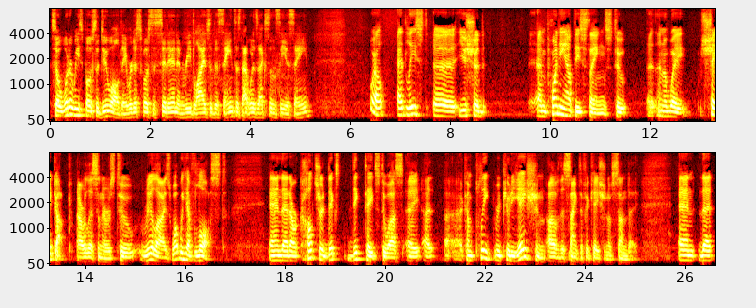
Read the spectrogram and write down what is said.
So what are we supposed to do all day? We're just supposed to sit in and read Lives of the Saints. Is that what His Excellency is saying? Well, at least uh, you should. I'm pointing out these things to, uh, in a way, shake up our listeners to realize what we have lost, and that our culture dic- dictates to us a, a, a complete repudiation of the sanctification of Sunday, and that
